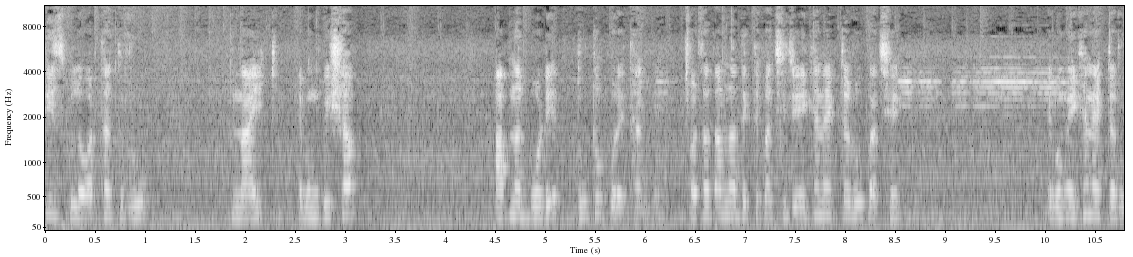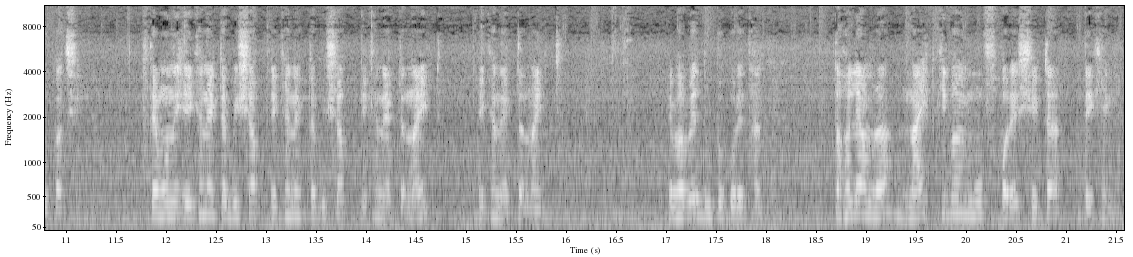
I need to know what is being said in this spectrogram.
পিসগুলো, অর্থাৎ রুক নাইট এবং বিশাপ, আপনার বোর্ডে দুটো করে থাকবে। অর্থাৎ আমরা দেখতে পাচ্ছি যে এখানে একটা রুক আছে এবং এখানে একটা রুক আছে। তেমনি এখানে একটা বিশাপ, এখানে একটা বিশাপ, এখানে একটা নাইট, এখানে একটা নাইট। এভাবে দুটো করে থাকবে। তাহলে আমরা নাইট কীভাবে মুভ করে সেটা দেখে নিই।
